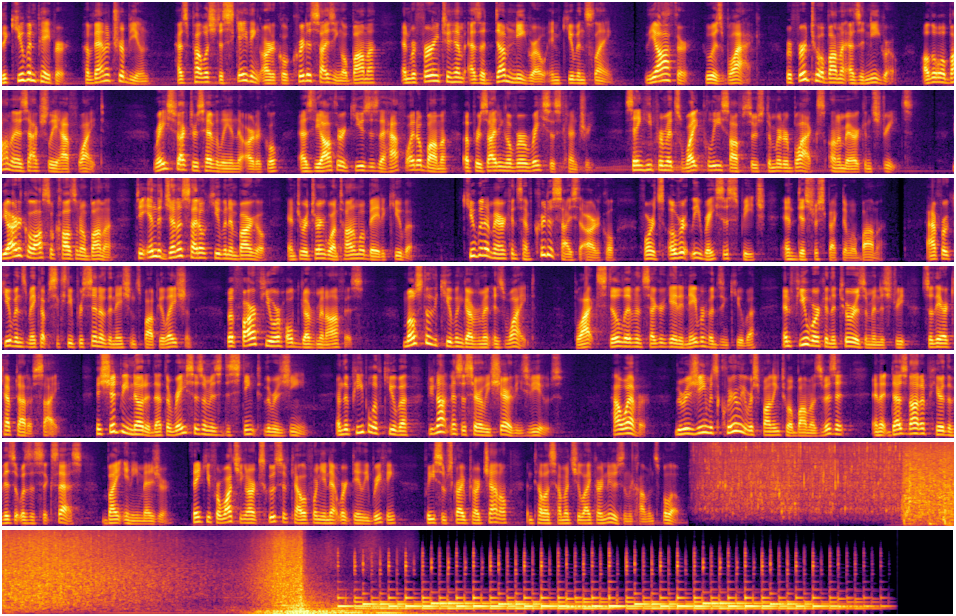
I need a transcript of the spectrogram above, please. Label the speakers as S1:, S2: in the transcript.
S1: The Cuban paper, Havana Tribune, has published a scathing article criticizing Obama and referring to him as a dumb Negro in Cuban slang. The author, who is black, referred to Obama as a Negro, although Obama is actually half white. Race factors heavily in the article, as the author accuses the half white Obama of presiding over a racist country, saying he permits white police officers to murder blacks on American streets. The article also calls on Obama to end the genocidal Cuban embargo and to return Guantanamo Bay to Cuba. Cuban Americans have criticized the article for its overtly racist speech and disrespect of Obama. Afro Cubans make up 60% of the nation's population, but far fewer hold government office. Most of the Cuban government is white. Blacks still live in segregated neighborhoods in Cuba, and few work in the tourism industry, so they are kept out of sight. It should be noted that the racism is distinct to the regime, and the people of Cuba do not necessarily share these views. However, the regime is clearly responding to Obama's visit, and it does not appear the visit was a success by any measure. Thank you for watching our exclusive California Network Daily Briefing. Please subscribe to our channel and tell us how much you like our news in the comments below.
